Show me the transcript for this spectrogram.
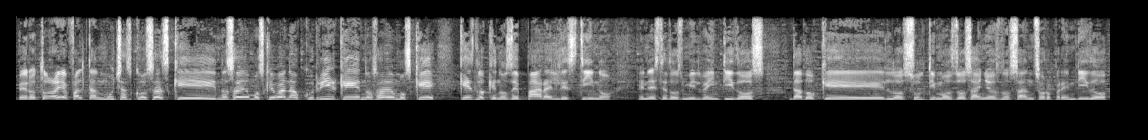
pero todavía faltan muchas cosas que no sabemos qué van a ocurrir, que no sabemos qué, qué es lo que nos depara el destino en este 2022, dado que los últimos dos años nos han sorprendido,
